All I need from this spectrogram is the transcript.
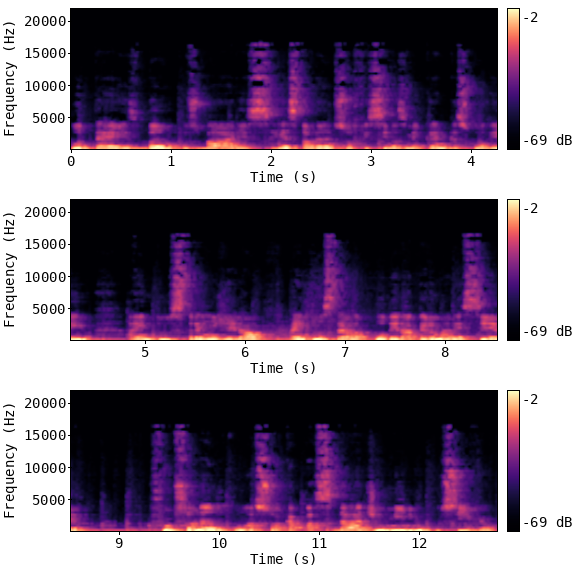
hotéis, bancos, bares, restaurantes, oficinas mecânicas, correio, a indústria em geral. A indústria ela poderá permanecer funcionando com a sua capacidade o mínimo possível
